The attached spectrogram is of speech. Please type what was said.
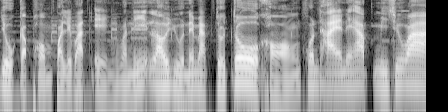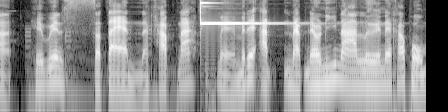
อยู่กับผมปริวัติเอง วันนี้เราอยู่ในแมปโจโจ้ของคนไทยนะครับ มีชื่อว่า Heaven Stand นะครับนะ แหมไม่ได้อัดแมปแนวนี้นานเลยนะครับผม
